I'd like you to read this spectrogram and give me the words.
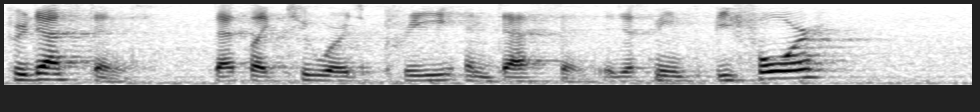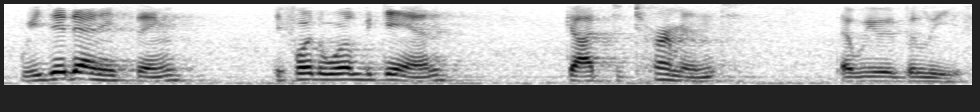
predestined. That's like two words, pre and destined. It just means before we did anything, before the world began, God determined that we would believe.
